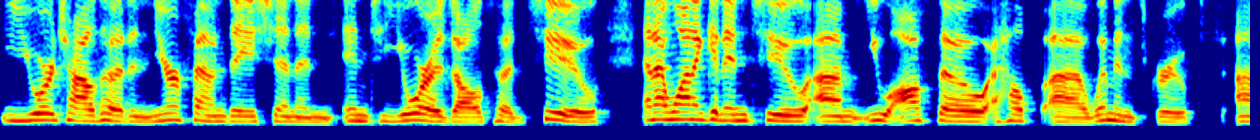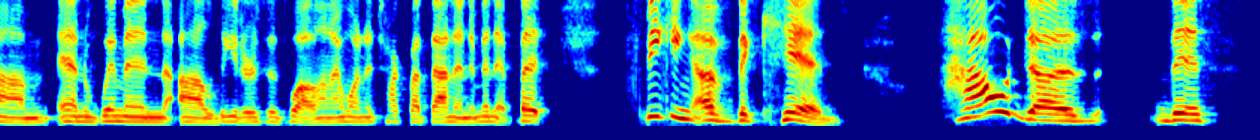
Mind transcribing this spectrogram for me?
your childhood and your foundation and into your adulthood too. And I want to get into um, you also help uh, women's groups um, and women uh, leaders as well. And I want to talk about that in a minute. But speaking of the kids, how does this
